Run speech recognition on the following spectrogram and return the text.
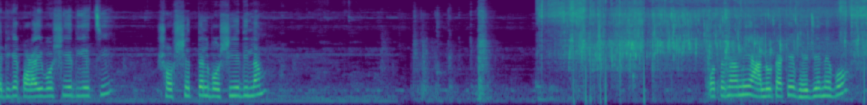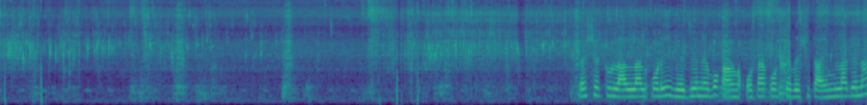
এদিকে কড়াই বসিয়ে দিয়েছি। সর্ষের তেল বসিয়ে দিলাম। প্রথমে আমি আলুটাকে ভেজে নেব। বেশ একটু লাল লাল করেই ভেজে নেব, কারণ ওটা করতে বেশি টাইম লাগে না।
